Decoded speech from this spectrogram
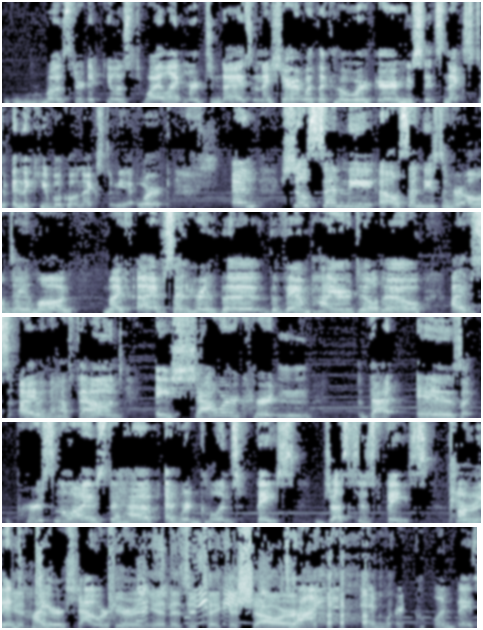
most ridiculous Twilight merchandise and I share it with a coworker who sits next to in the cubicle next to me at work, and she'll send me uh, I'll send these to her all day long. My I've sent her the the vampire dildo. I've I have found a shower curtain that is personalized to have Edward Cullen's face, just his face, on Peering the into- entire shower Peering in as you take a shower. Giant Edward Cullen face.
